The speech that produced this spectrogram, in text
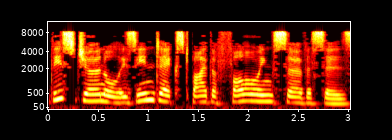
This journal is indexed by the following services.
